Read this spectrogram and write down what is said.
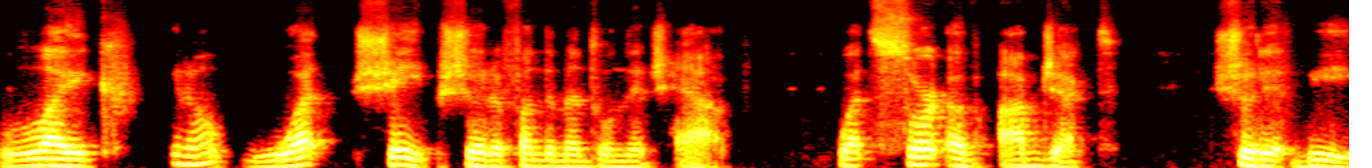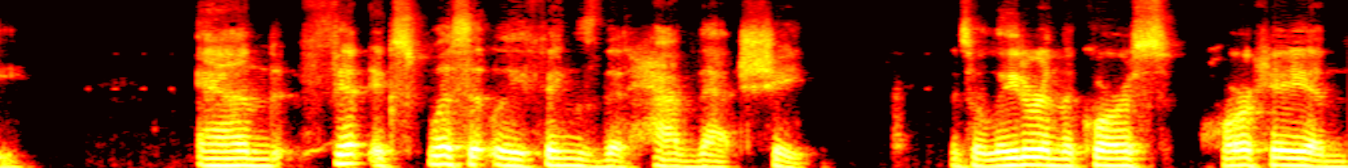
like you know what shape should a fundamental niche have? What sort of object should it be? And fit explicitly things that have that shape. And so later in the course jorge and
